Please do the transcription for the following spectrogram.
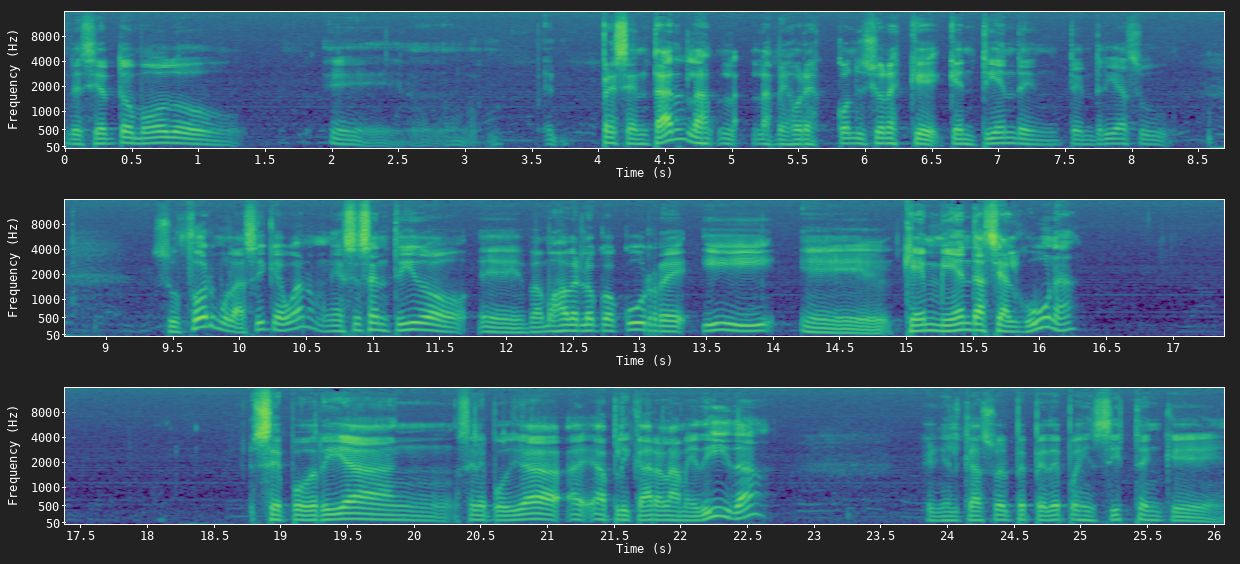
de cierto modo, eh, presentar la- la- las mejores condiciones que, entienden tendría su, su fórmula. Así que bueno, en ese sentido, eh, vamos a ver lo que ocurre y eh, qué enmiendas, si alguna, se podrían se le podría eh, aplicar a la medida. En el caso del PPD pues insisten que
